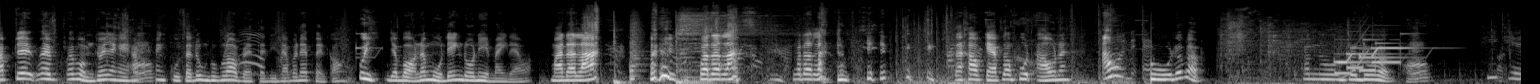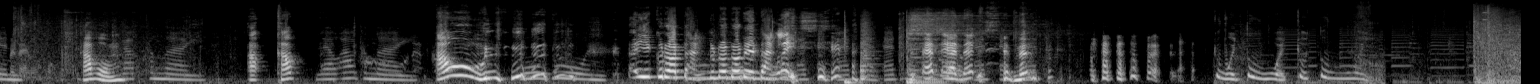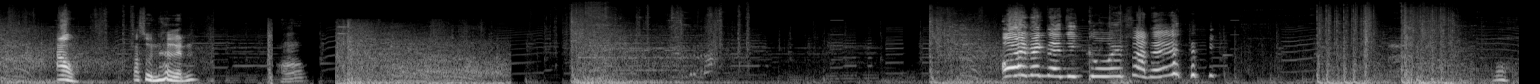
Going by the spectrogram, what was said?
ครับช่วยไว้ไว้ผมช่วยยังไงครับแม่งกูสะดุ้งทุกรอบเลยแต่ดีนะไม่ได้เปิดกล้อง อุ้ยอย่าบอกนะหมูเด้งโดเนทมาอีกแล้วอะมาดาระเฮ้ยมาดาระมาดาระโดเนทถ้าเข้าแก๊ปต้องพูดเอานะ เอ้าดูแล้วแบบ มันดูจะดูแบบพี่เคนครับผมรับทำไมอะครับ แล้วเอ้าทำไม เอ้าโอ้ยตูนไอ้กูโดนดักกูโดนโดเนทดักเลยแอดแอดแอดแอดแอดแอดนั่นตัวตัวตัวตัว เอ้ากระสุนเหินโอ้ยแม่งเดินยิงกูไอ้สัตว์เอ้ยโอ้โห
